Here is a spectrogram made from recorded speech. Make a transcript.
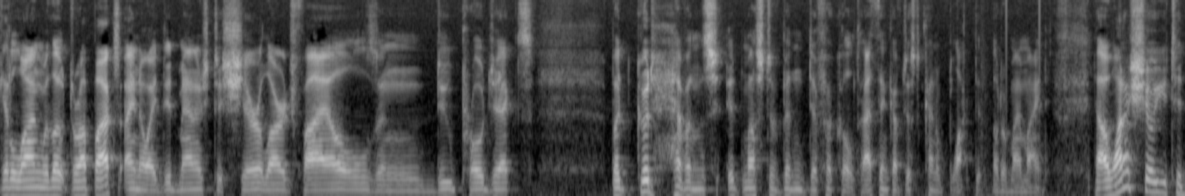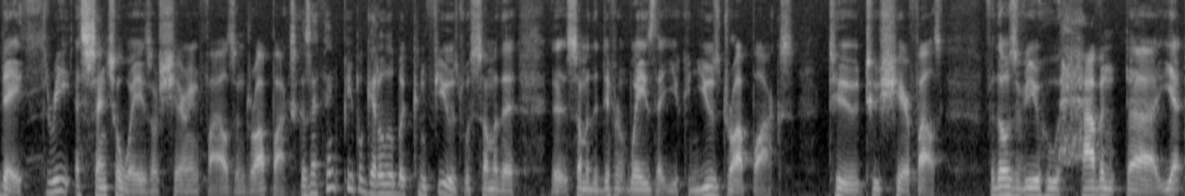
get along without Dropbox. I know I did manage to share large files and do projects. But good heavens, it must have been difficult. I think I've just kind of blocked it out of my mind. Now, I want to show you today three essential ways of sharing files in Dropbox because I think people get a little bit confused with some of the uh, some of the different ways that you can use Dropbox to to share files. For those of you who haven't uh, yet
